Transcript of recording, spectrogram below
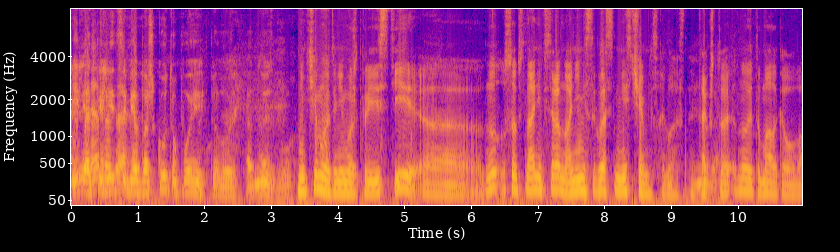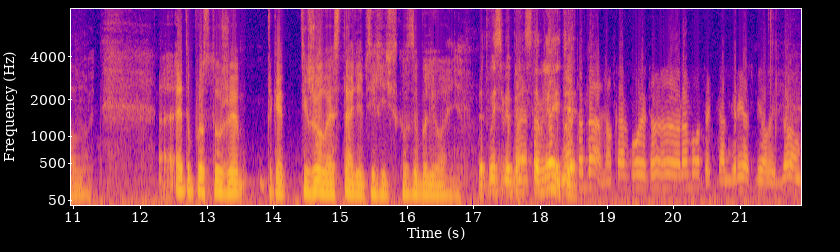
Или это отпилить да. себе башку тупой пилой. Одно из двух. Ни к чему это не может привести. э, ну, собственно, они все равно, они не согласны, ни с чем не согласны. Ну так да. что, ну, это мало кого волнует. Э, Это просто уже такая тяжелая стадия психического заболевания. Вот вы себе ну, это- представляете, Ну, это да, но как будет э, работать Конгресс, Белый дом?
